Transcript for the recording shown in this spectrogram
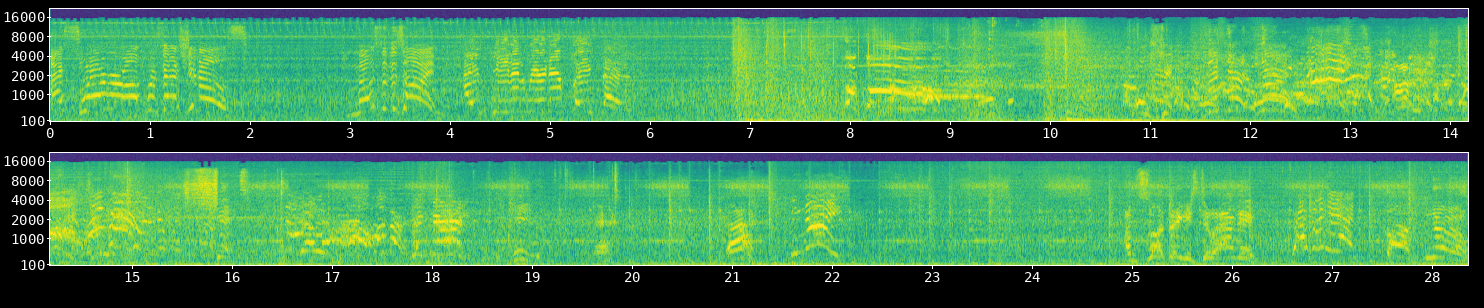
I swear we're all professionals! Most of the time! I've peed I'm slipping! He's too heavy! Grab my hand! Fuck no!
